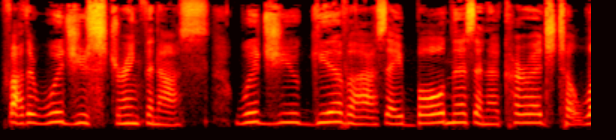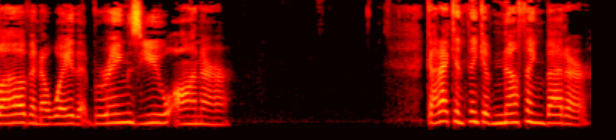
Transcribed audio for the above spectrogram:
Father, would you strengthen us? Would you give us a boldness and a courage to love in a way that brings you honor? God, I can think of nothing better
